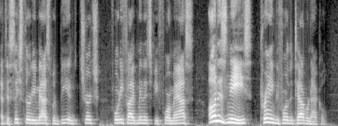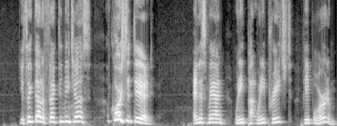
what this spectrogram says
at the 6:30 mass would be in church 45 minutes before mass on his knees praying before the tabernacle. You think that affected me, Jess? Of course it did. And this man when he when he preached, people heard him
